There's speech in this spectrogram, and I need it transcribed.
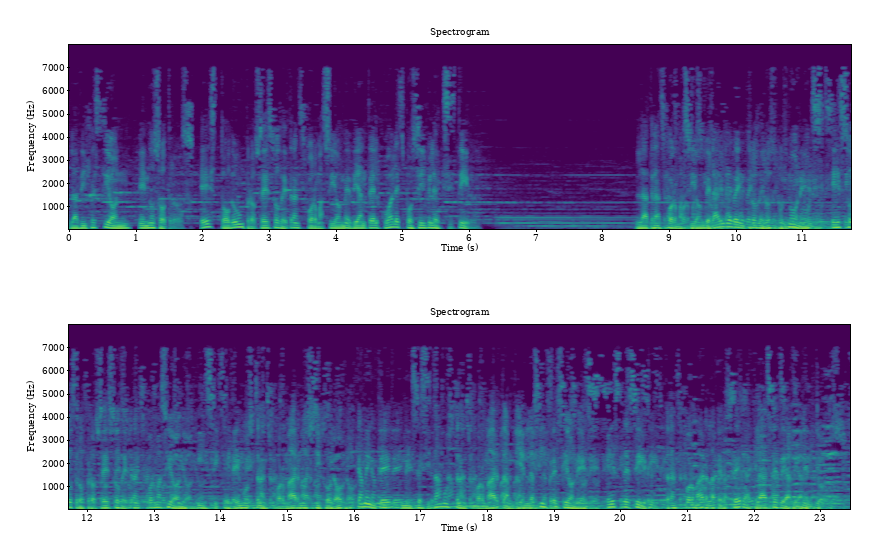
La digestión, en nosotros, es todo un proceso de transformación mediante el cual es posible existir. La transformación del aire dentro de los pulmones es otro proceso de transformación, y si queremos transformarnos psicológicamente, necesitamos transformar también las impresiones, es decir, transformar la tercera clase de alimentos.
